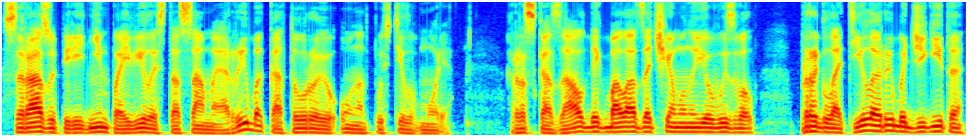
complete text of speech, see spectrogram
Сразу перед ним появилась та самая рыба, которую он отпустил в море. Рассказал Бекбалат, зачем он ее вызвал. Проглотила рыба Джигита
